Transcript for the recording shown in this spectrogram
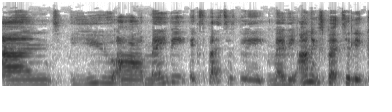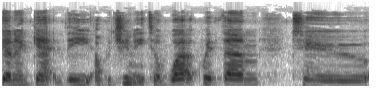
and you are maybe expectedly maybe unexpectedly going to get the opportunity to work with them to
